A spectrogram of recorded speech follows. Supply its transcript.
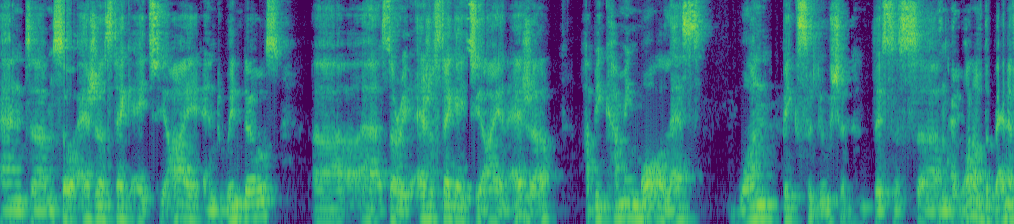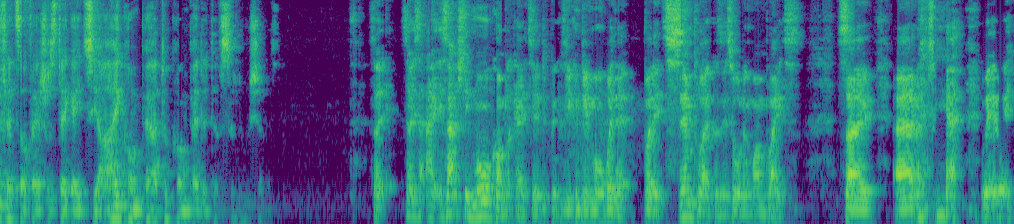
And um, so Azure Stack HCI and Windows, uh, uh, sorry, Azure Stack HCI and Azure are becoming more or less one big solution. And this is um, okay. one of the benefits of Azure Stack HCI compared to competitive solutions. So, so it's, it's actually more complicated because you can do more with it, but it's simpler because it's all in one place. So, uh, yeah, we, we,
